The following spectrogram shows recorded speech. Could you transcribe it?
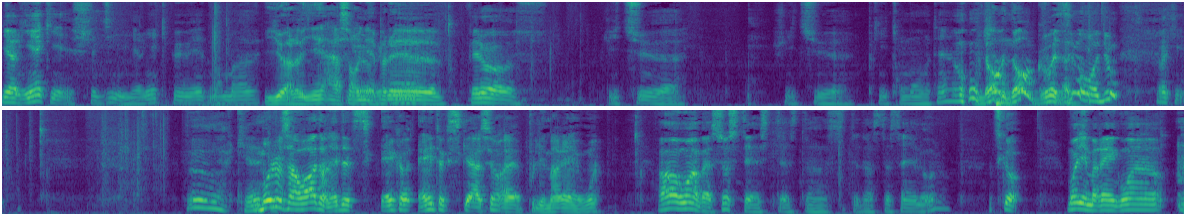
Il n'y a rien qui. Je te dis, il n'y a rien qui peut être normal. Il y a rien à son épreuve. Fait là, j'ai-tu. euh, j'ai-tu euh, pris trop mon temps? Non, non, vas-y, mon doux. ok. Moi, je veux savoir ton intoxication euh, pour les maringouins. Ah ouais, ben ça, c'était dans, dans ce sein-là. là. En tout cas, moi, les maringouins, là,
